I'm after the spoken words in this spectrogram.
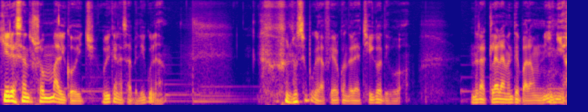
quiere ser John Malkovich. ¿Ubican esa película? no sé por qué la fui a ver cuando era chico, tipo. no era claramente para un niño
